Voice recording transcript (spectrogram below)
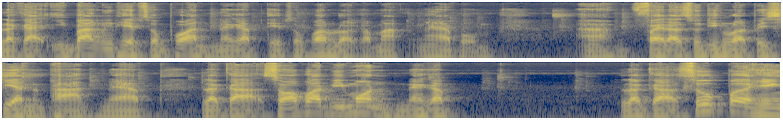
แล้วก็อีกบ้างหนึงเทพสมพรนะครับ เทพสมพรหลอดกับมักนะครับผมอ่าไฟลาสุดทิ้งหลอดไปเชียนผ่านนะครับ แล้วก็สอพรวิมลนะครับ แล้วก็ซูเปอร์เฮง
